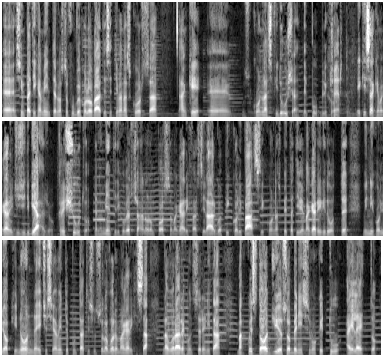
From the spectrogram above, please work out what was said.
eh, simpaticamente il nostro Fulvio Collovati settimana scorsa, anche eh, con la sfiducia del pubblico. Certo. E chissà che magari Gigi Di Biagio, cresciuto nell'ambiente di Coverciano, non possa magari farsi largo a piccoli passi con aspettative magari ridotte, quindi con gli occhi non eccessivamente puntati sul suo lavoro e magari chissà lavorare con serenità. Ma quest'oggi io so benissimo che tu hai letto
